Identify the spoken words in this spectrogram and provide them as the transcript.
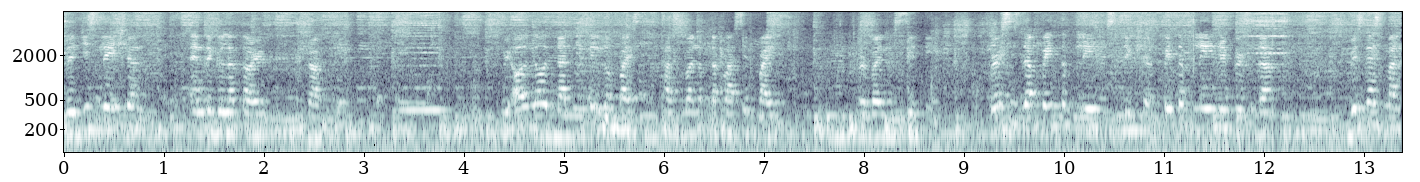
legislation, and regulatory We all know that Muntinlupa has one of the classified urban city. Is the pay-to-play restriction. Pay-to-play refers to the businessman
